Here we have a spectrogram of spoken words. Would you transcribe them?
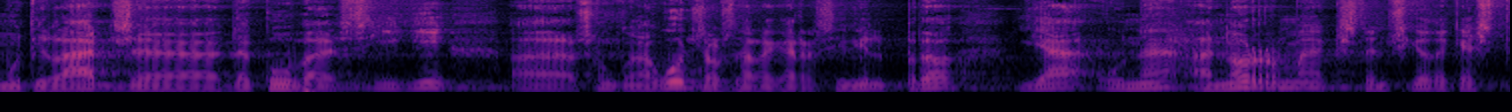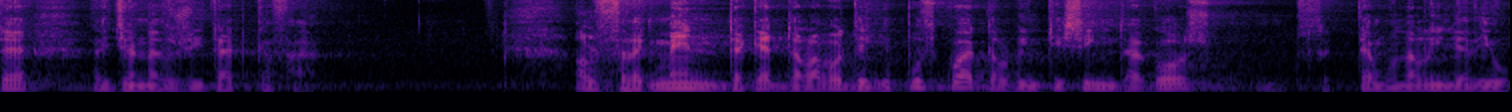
mutilats eh, de Cuba. Sigui, eh, són coneguts els de la Guerra Civil, però hi ha una enorme extensió d'aquesta generositat que fa. El fragment d'aquest de la vot de Guipúzcoa, del 25 d'agost, tractem una línia, diu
